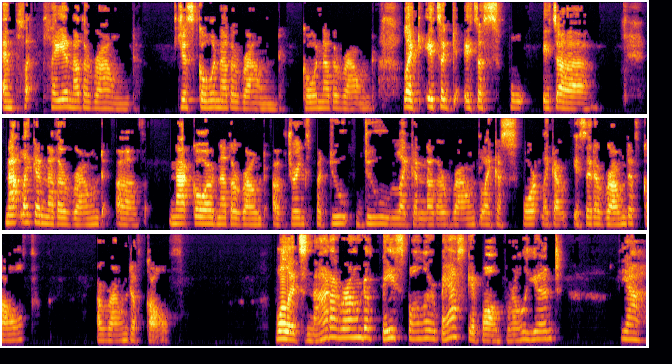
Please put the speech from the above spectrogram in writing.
and pl play another round. Just go another round. Go another round. Like it's a, it's a sport. It's a, not like another round of not go another round of drinks, but do do like another round, like a sport, like a is it a round of golf? A round of golf. Well, it's not a round of baseball or basketball. Brilliant. Yeah.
